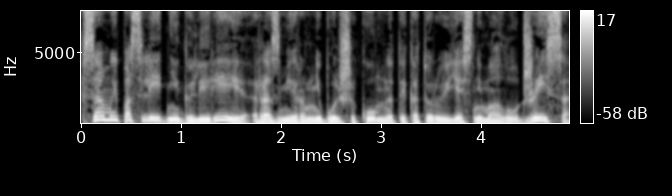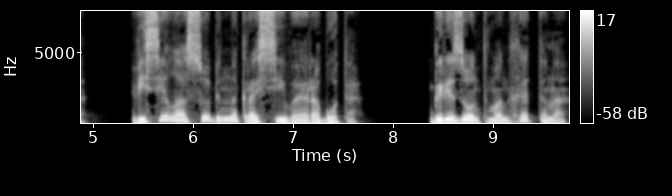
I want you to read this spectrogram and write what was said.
В самой последней галерее, размером не больше комнаты, которую я снимала у Джейса, висела особенно красивая работа. Горизонт Манхэттена,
